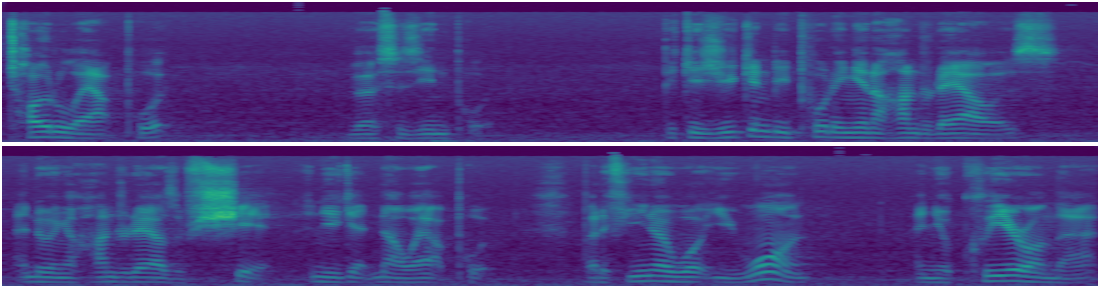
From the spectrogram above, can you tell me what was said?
total output versus input. Because you can be putting in 100 hours and doing 100 hours of shit and you get no output but if you know what you want and you're clear on that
